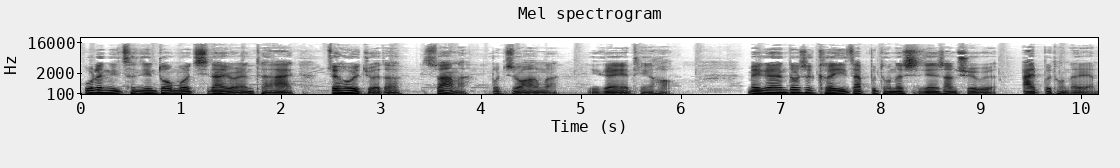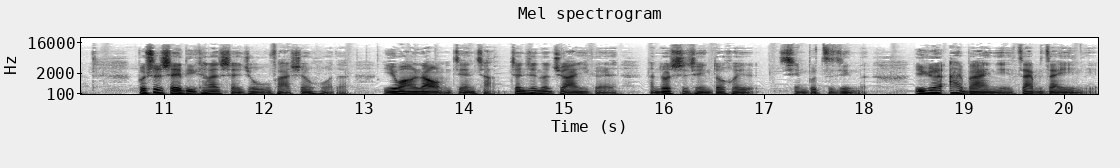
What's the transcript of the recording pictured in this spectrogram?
无论你曾经多么期待有人疼爱，最后觉得算了，不指望了，一个人也挺好。每个人都是可以在不同的时间上去爱不同的人，不是谁离开了谁就无法生活的。遗忘让我们坚强，真正的去爱一个人，很多事情都会情不自禁的。一个人爱不爱你，在不在意你，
